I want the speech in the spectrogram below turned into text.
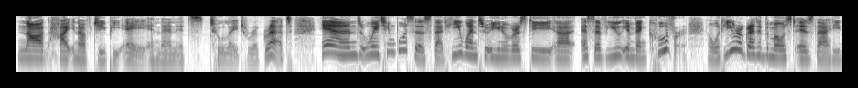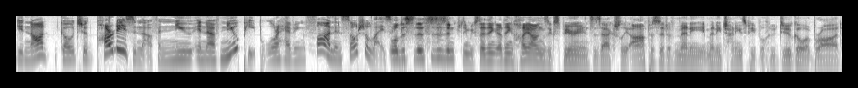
not high enough GPA, and then it's too late to regret. And Wei Qingbo says that he went to a university, uh, SFU in Vancouver, and what he regretted the most is that he did not go to parties enough and knew enough new people or having fun and socializing. Well, this this is interesting because I think I think Haiyang's experience is actually opposite of many many Chinese people who do go abroad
